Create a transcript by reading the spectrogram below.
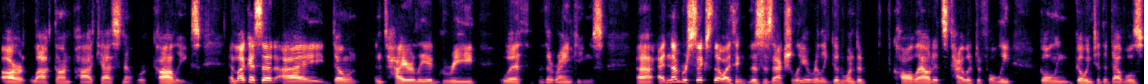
our Locked On Podcast Network colleagues. And like I said, I don't entirely agree with the rankings. Uh, at number six, though, I think this is actually a really good one to call out. It's Tyler Toffoli going going to the Devils.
